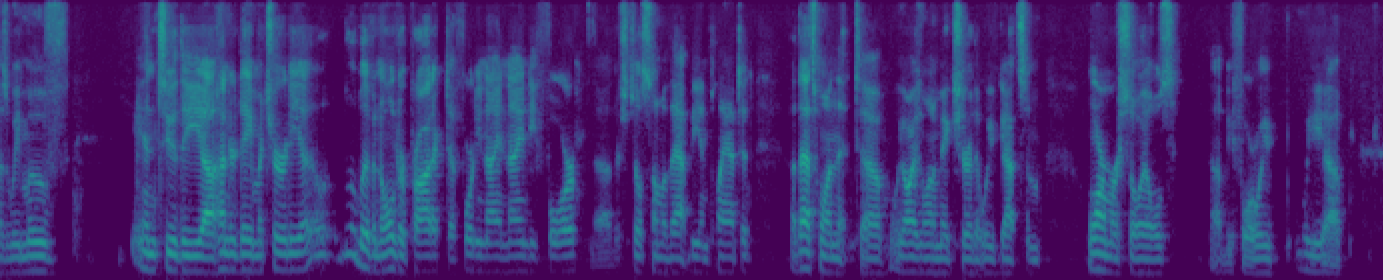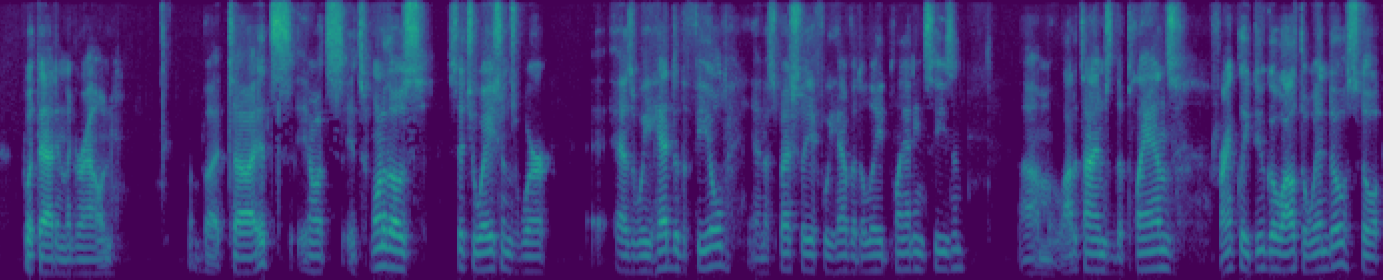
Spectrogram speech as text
as we move into the 100 uh, day maturity, a little bit of an older product, a 4994. Uh, there's still some of that being planted. Uh, that's one that uh, we always want to make sure that we've got some warmer soils uh, before we we uh, put that in the ground. But it's you know it's it's one of those situations where as we head to the field, and especially if we have a delayed planting season, um, a lot of times the plans, frankly, do go out the window. So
